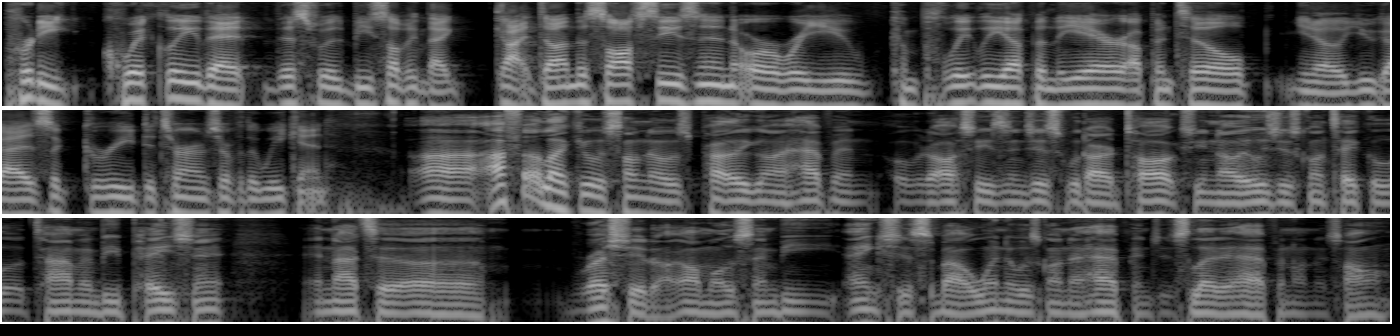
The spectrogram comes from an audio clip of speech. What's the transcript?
pretty quickly that this would be something that got done this offseason or were you completely up in the air up until you know you guys agreed to terms over the weekend Uh, I felt like it was something that was probably going to happen over the off season, just with our talks. You know, it was just going to take a little time and be patient, and not to uh, rush it almost and be anxious about when it was going to happen. Just let it happen on its own.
